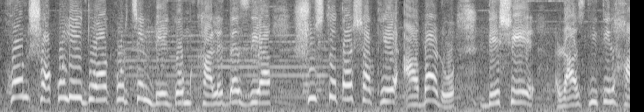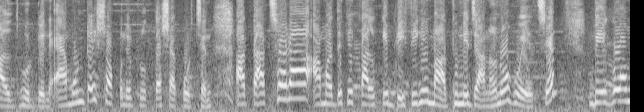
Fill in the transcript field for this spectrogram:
এখন সকলেই দোয়া করছেন বেগম খালেদা জিয়া সুস্থতার সাথে আবারও দেশে রাজনীতির হাল ধরবেন, এমনটাই সকলে প্রত্যাশা করছেন। আর তাছাড়া আমাদেরকে কালকে ব্রিফিং এর মাধ্যমে জানানো হয়েছে। বেগম,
